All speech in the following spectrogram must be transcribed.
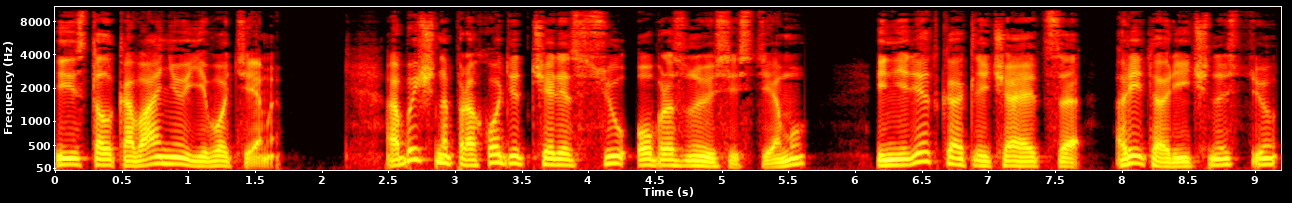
и истолкованию его темы. Обычно проходит через всю образную систему и нередко отличается риторичностью,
